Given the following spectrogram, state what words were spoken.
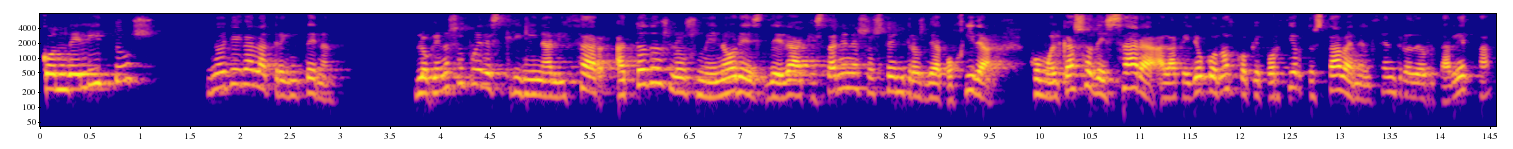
con delitos, no llega a la treintena. Lo que no se puede es criminalizar a todos los menores de edad que están en esos centros de acogida, como el caso de Sara, a la que yo conozco, que por cierto estaba en el centro de Hortaleza,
